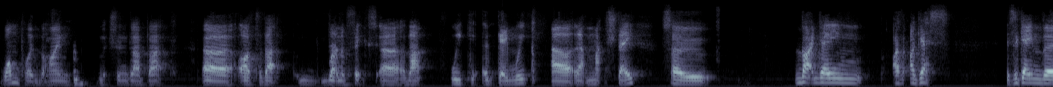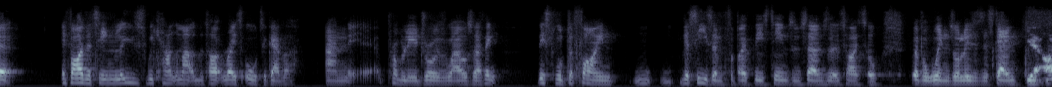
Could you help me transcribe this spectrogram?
one point behind Mönchengladbach uh, after that run of fix uh, that week uh, game week uh, that match day. So that game, I, I guess, it's a game that if either team lose, we count them out of the title race altogether, and probably a draw as well. So I think this will define the season for both these teams in terms of the title. Whoever wins or loses this game. Yeah, I,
